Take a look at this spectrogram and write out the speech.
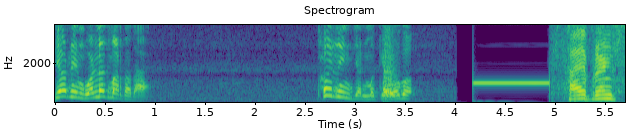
ದೇವ್ರ ನಿಂಗೆ ಒಳ್ಳೇದ್ ಮಾಡ್ತದ? ನಿನ್ ಜನ್ಮಕ್ಕೆ ಹೋಗು. Hi friends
